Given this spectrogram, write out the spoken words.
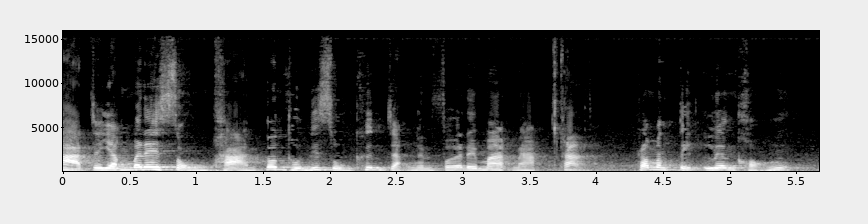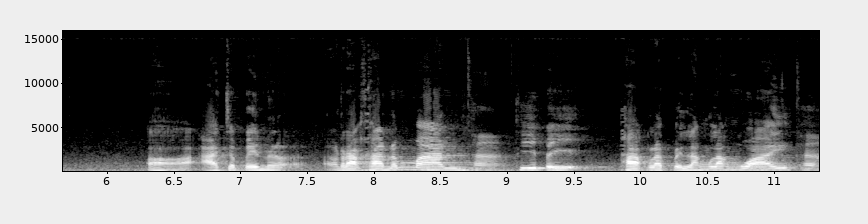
อาจจะยังไม่ได้ส่งผ่านต้นทุนที่สูงขึ้นจากเงินเฟ้อได้มากนักค่ะเพราะมันติดเรื่องของอาอาจจะเป็นราคาน้ำมันค่ะที่ไป ภาครัฐไปลังๆไว้ ค่ะ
